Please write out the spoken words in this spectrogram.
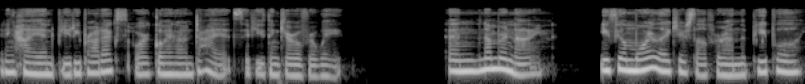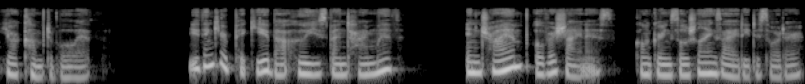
getting high-end beauty products, or going on diets if you think you're overweight. And number nine, you feel more like yourself around the people you're comfortable with. You think you're picky about who you spend time with? In Triumph Over Shyness, Conquering Social Anxiety Disorder,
